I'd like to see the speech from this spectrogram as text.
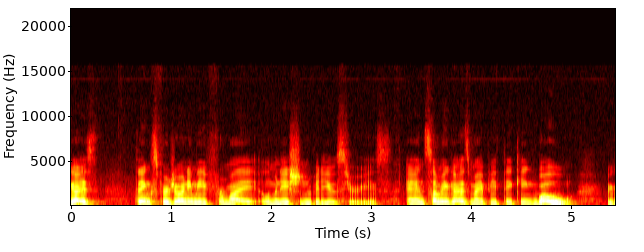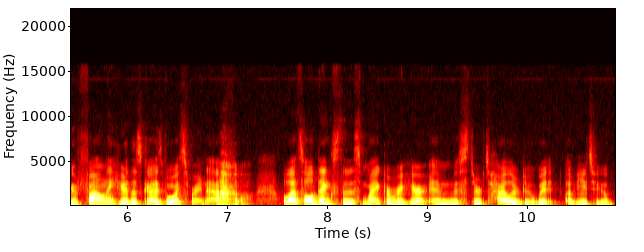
guys, thanks for joining me for my elimination video series. And some of you guys might be thinking, whoa, we could finally hear this guy's voice right now. well, that's all thanks to this mic over here and Mr. Tyler DeWitt of YouTube.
